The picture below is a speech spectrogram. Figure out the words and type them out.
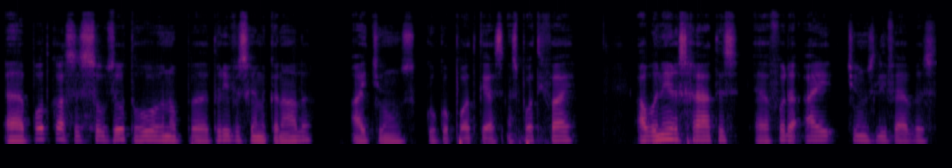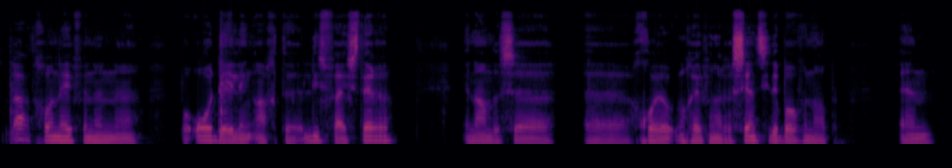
Uh, podcast is sowieso te horen op drie verschillende kanalen. iTunes, Google Podcast en Spotify. Abonneren is gratis. Uh, voor de iTunes liefhebbers, laat gewoon even een beoordeling achter. Liefst vijf sterren. En anders gooi ook nog even een recensie erbovenop. En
